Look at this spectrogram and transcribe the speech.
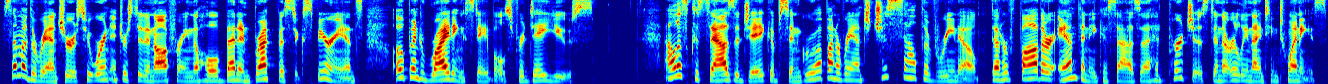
Some of the ranchers who weren't interested in offering the whole bed and breakfast experience opened riding stables for day use. Alice Casazza Jacobson grew up on a ranch just south of Reno that her father, Anthony Casazza, had purchased in the early 1920s.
